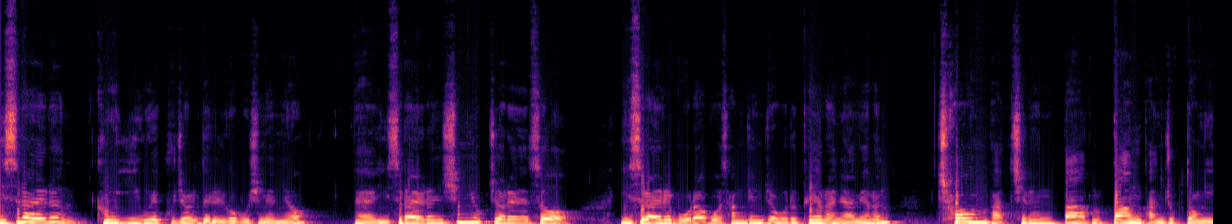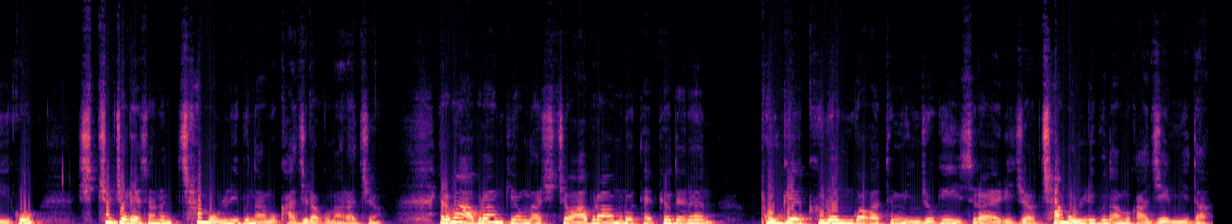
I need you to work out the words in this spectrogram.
이스라엘은 그 이후의 구절들 읽어보시면요. 예, 이스라엘은 16절에서 이스라엘을 뭐라고 상징적으로 표현하냐면은 처음 바치는 빵, 빵 반죽덩이이고 17절에서는 참 올리브 나무 가지라고 말하죠. 여러분, 아브라함 기억나시죠? 아브라함으로 대표되는 복의 근원과 같은 민족이 이스라엘이죠. 참 올리브 나무 가지입니다.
